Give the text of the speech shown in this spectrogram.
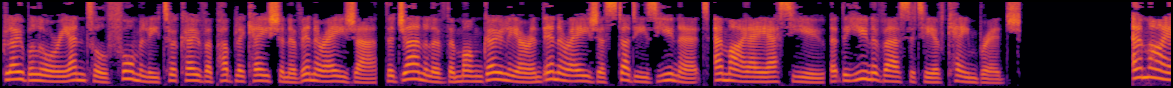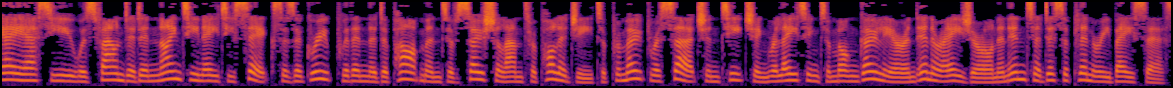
Global Oriental formally took over publication of Inner Asia, the Journal of the Mongolia and Inner Asia Studies Unit at the University of Cambridge. MIASU was founded in 1986 as a group within the Department of Social Anthropology to promote research and teaching relating to Mongolia and Inner Asia on an interdisciplinary basis.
